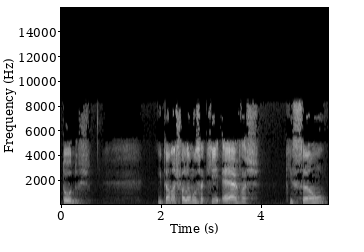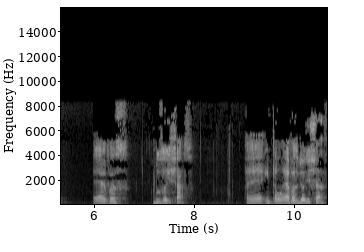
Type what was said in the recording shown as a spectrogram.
todos. Então nós falamos aqui ervas que são ervas dos orixás. É, então ervas de orixás.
